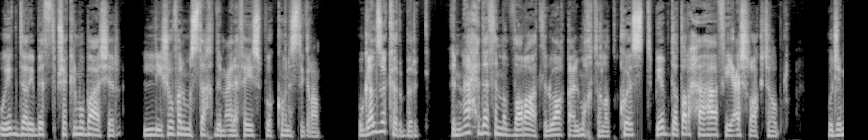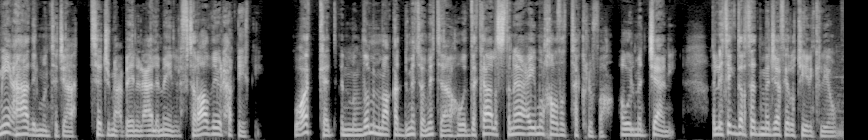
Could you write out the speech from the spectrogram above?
ويقدر يبث بشكل مباشر اللي يشوفه المستخدم على فيسبوك وإنستغرام. وقال زكربرج أن أحدث النظارات للواقع المختلط كويست بيبدأ طرحها في 10 أكتوبر وجميع هذه المنتجات تجمع بين العالمين الافتراضي والحقيقي. وأكد أن من ضمن ما قدمته متى هو الذكاء الاصطناعي منخفض التكلفة أو المجاني اللي تقدر تدمجه في روتينك اليومي.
